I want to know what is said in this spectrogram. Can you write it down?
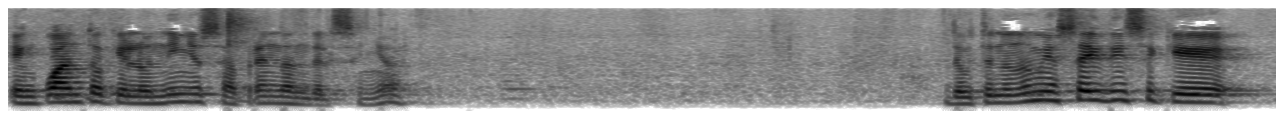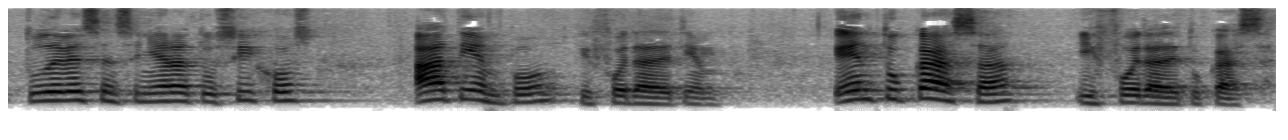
en cuanto a que los niños aprendan del Señor. Deuteronomio 6 dice que tú debes enseñar a tus hijos a tiempo y fuera de tiempo, en tu casa y fuera de tu casa,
